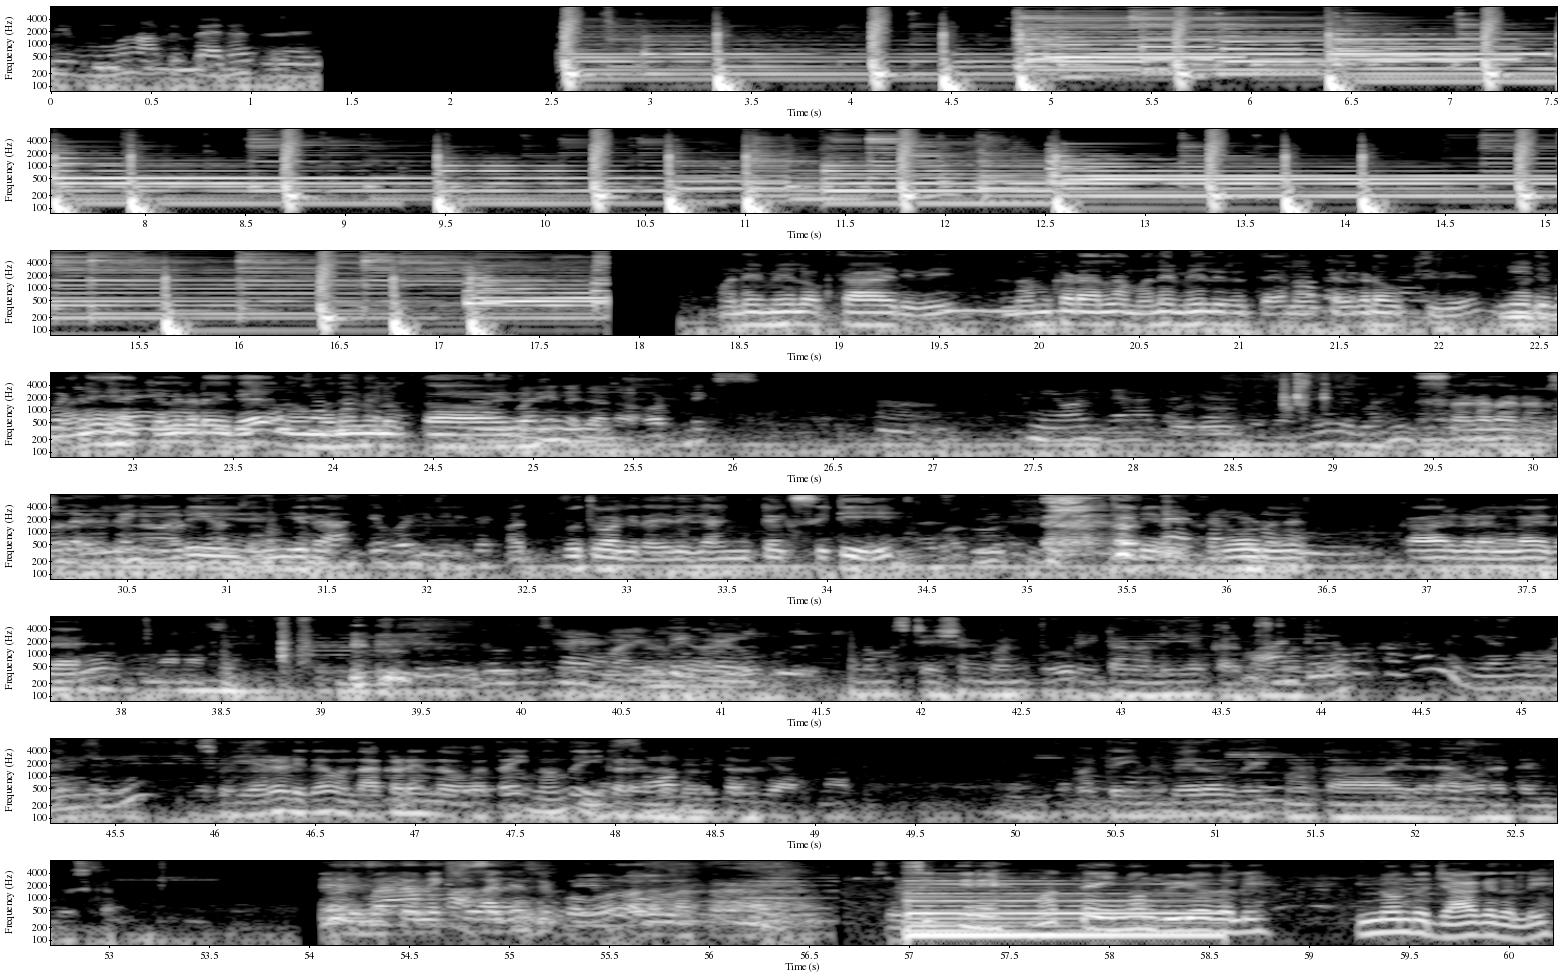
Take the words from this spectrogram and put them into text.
ಹೋಗ್ತಾ ಇದೀವಿ. ನಮ್ಮ ಕಡೆ ಎಲ್ಲ ಮನೆ ಮೇಲಿರುತ್ತೆ. ನಾವು ಕೆಳಗಡೆ ಹೋಗ್ತೀವಿ. ನೋಡಿ ಮನೆ ಕೆಳಗಡೆ ಇದೆ. ನಾವು ಮನೆ ಮೇಲೆ ಹೋಗ್ತಾ ಇದೀವಿ. ಸಗದ ಕಾಣಿಸುತ್ತೆ ಇಲ್ಲಿ ನೋಡಿ ಹೆಂಗಿದೆ. ಅದ್ಭುತವಾಗಿದೆ. ಇದು ಗ್ಯಾಂಗ್ಟೆಕ್ ಸಿಟಿ ನೋಡಿ ರೋಡು ಕಾರ್ಗಳೆಲ್ಲ ಇದೆ. ನಮ್ಮ ಸ್ಟೇಷನ್ ಬಂತು ರಿಟರ್ನ್ ಅಲ್ಲಿಗೆ ಕರ್ಕೊಂಡು ಬಂತು ಸೊ ಎರಡಿದೆ ಒಂದು ಆ ಕಡೆಯಿಂದ ಹೋಗುತ್ತೆ ಇನ್ನೊಂದು ಈ ಕಡೆಯಿಂದ ಬರುತ್ತೆ. ಮತ್ತೆ ಇನ್ನು ಬೇರೆಯವ್ರು ವೆಯ್ಟ್ ಮಾಡ್ತಾ ಇದ್ದಾರೆ ಅವರ ಟೈಮ್ಗೋಸ್ಕರ ಮತ್ತೆ ನೆಕ್ಸ್ಟ್ ಸೆಕೆಂಡ್ ಟ್ರಿಪ್ ಹೋಗೋರು ಅದೆಲ್ಲ ಸೊ ಸಿಗ್ತೀನಿ. ಮತ್ತೆ ಇನ್ನೊಂದು ವಿಡಿಯೋದಲ್ಲಿ ಇನ್ನೊಂದು ಜಾಗದಲ್ಲಿ.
